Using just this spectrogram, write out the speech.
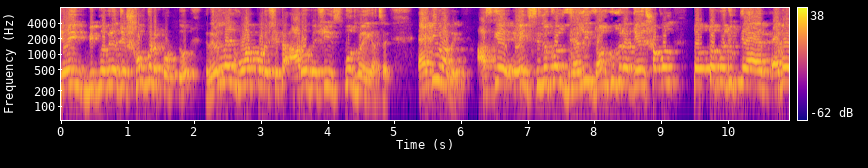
যেই বিপ্লবীরা যে সংকটে পড়তো, রেল লাইন হওয়ার পরে সেটা আরও বেশি স্মুথ হয়ে গেছে। একইভাবে আজকে এই সিলিকন ভ্যালি, ধনকুবেরা যে সকল তথ্য প্রযুক্তি এবং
